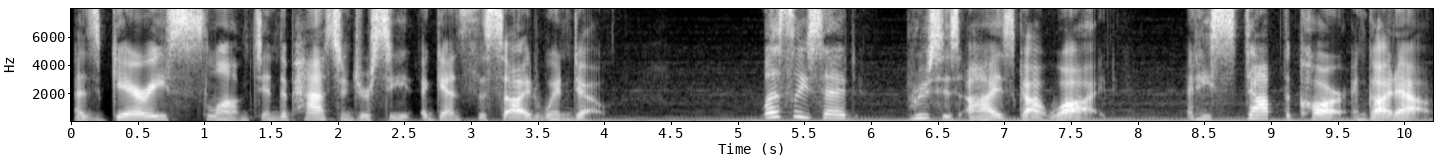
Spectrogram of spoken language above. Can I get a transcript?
as Gary slumped in the passenger seat against the side window. Leslie said Bruce's eyes got wide and he stopped the car and got out.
